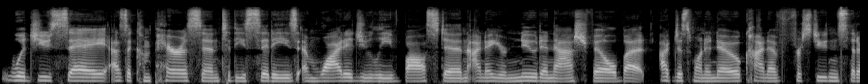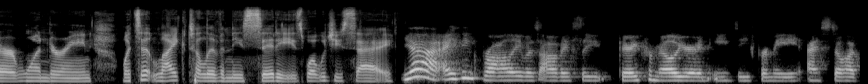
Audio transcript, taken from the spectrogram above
would you say as a comparison to these cities, and why did you leave Boston? I know you're new to Nashville, but I just want to know kind of for students that are wondering, what's it like to live in these cities? What would you say? Yeah, I think Raleigh was obviously very familiar and easy for me. I still have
